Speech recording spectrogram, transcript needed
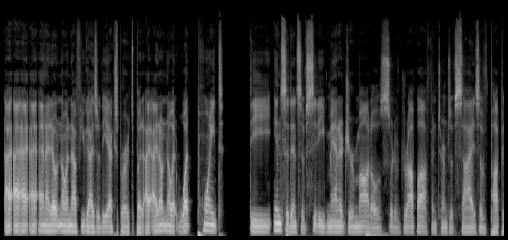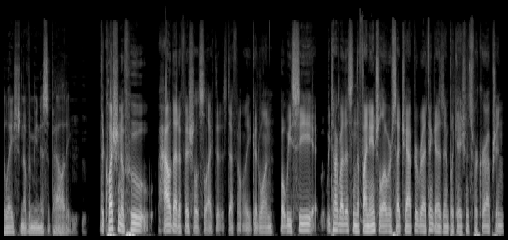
I, I, I, and I don't know enough. You guys are the experts, but I, I don't know at what point the incidence of city manager models sort of drop off in terms of size of population of a municipality. Mm-hmm. The question of who, how that official is selected is definitely a good one. But we see, we talk about this in the financial oversight chapter, but I think it has implications for corruption.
